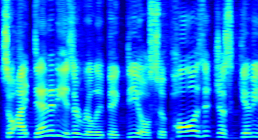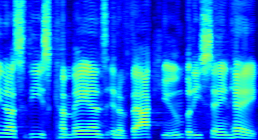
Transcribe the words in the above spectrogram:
So identity is a really big deal. So Paul isn't just giving us these commands in a vacuum, but he's saying, hey,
